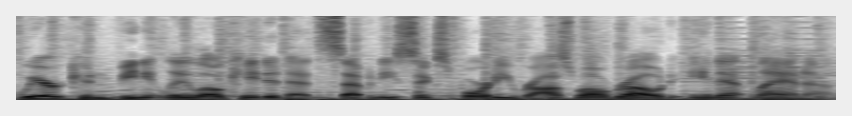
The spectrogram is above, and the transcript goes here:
We are conveniently located at 7640 Roswell Road in Atlanta.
